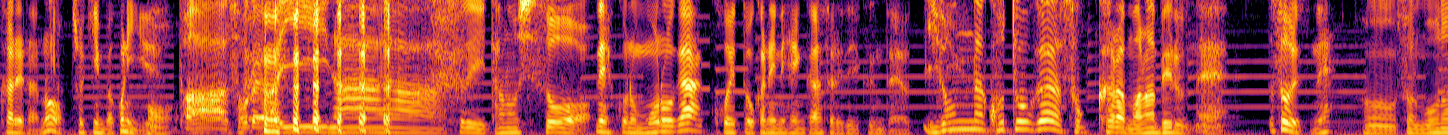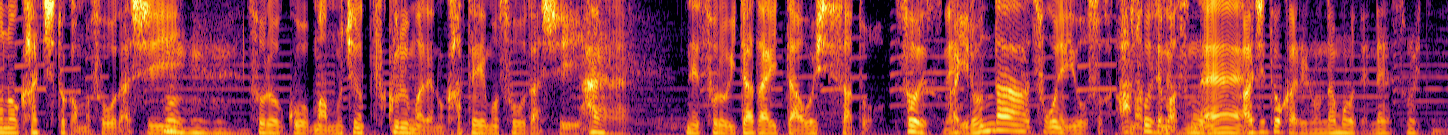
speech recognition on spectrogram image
彼らの貯金箱に入れる、ああそれはいいな それ楽しそう、ね、このものがこうやってお金に変換されていくんだよいろんなことがそこから学べるね。そうですね、うん、そのものの価値とかもそうだし、うんうんうん、それをこう、まあ、もちろん作るまでの過程もそうだし、はいはいね、それをいただいた美味しさと。そうですね。いろんなそこに要素が詰まってますね。味とかいろんなものでねその人に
